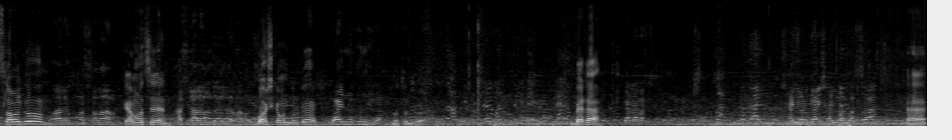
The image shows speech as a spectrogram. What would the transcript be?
আসসালামু আলাইকুম। ওয়ালাইকুম আসসালাম। কেমন আছেন? আছি আলহামদুলিল্লাহ ভালো বয়স কেমন গরুটার? নতুন জুয়া নতুন জোয়া বেটা? বেটা বাচ্চা সাইওয়াল গাই সাইওয়াল বাচ্চা হ্যাঁ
